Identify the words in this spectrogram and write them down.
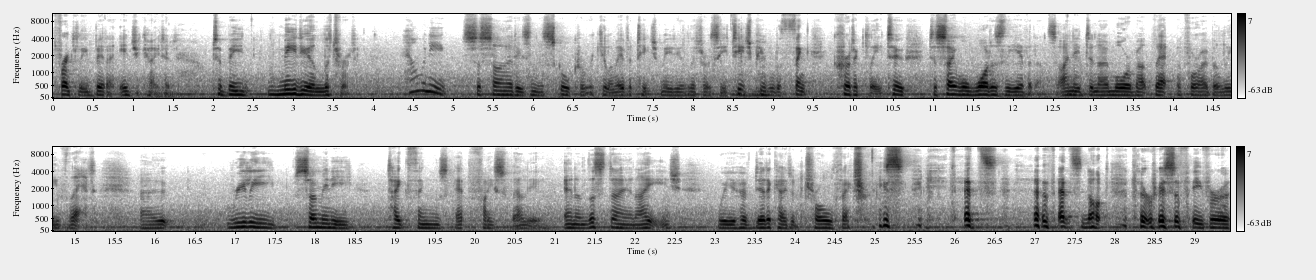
frankly, better educated, to be media literate how many societies in the school curriculum ever teach media literacy, teach mm-hmm. people to think critically, to, to say, well, what is the evidence? I need to know more about that before I believe that. Uh, really, so many take things at face value. And in this day and age, where you have dedicated troll factories, that's that's not the recipe for a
